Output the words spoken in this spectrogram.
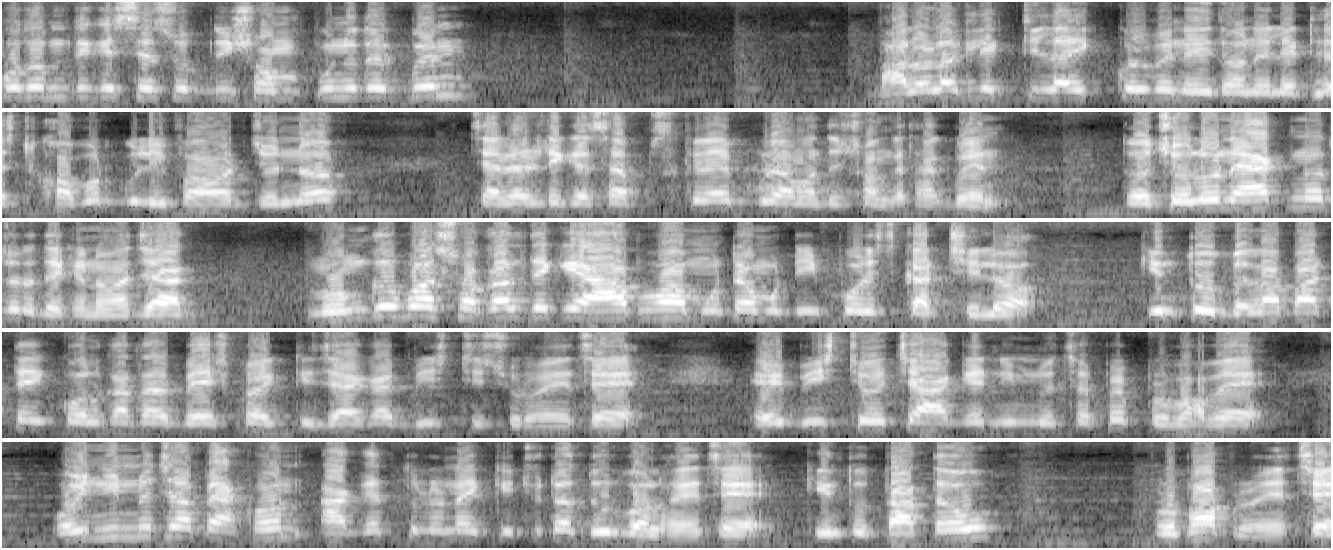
প্রথম থেকে শেষ অবধি সম্পূর্ণ দেখবেন। ভালো লাগলে একটি লাইক করবেন, এই ধরনের লেটেস্ট খবরগুলি পাওয়ার জন্য চ্যানেলটিকে সাবস্ক্রাইব করে আমাদের সঙ্গে থাকবেন। তো চলুন এক নজরে দেখে নেওয়া যাক। মঙ্গলবার সকাল থেকে আবহাওয়া মোটামুটি পরিষ্কার ছিল। কিন্তু বেলা বাড়তেই কলকাতার বেশ কয়েকটি জায়গায় বৃষ্টি শুরু হয়েছে। এই বৃষ্টি হচ্ছে আগের নিম্নচাপের প্রভাবে। ওই নিম্নচাপ এখন আগের তুলনায় কিছুটা দুর্বল হয়েছে, কিন্তু তাতেও প্রভাব রয়েছে,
